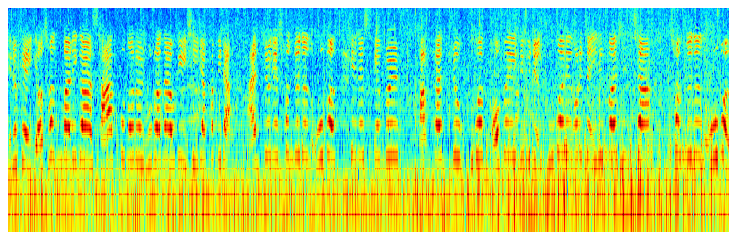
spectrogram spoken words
이렇게 6마리가 4코너를 돌아 나오기 시작합니다. 안쪽에 선두는 5번 PNS 갬블, 바깥쪽 9번 어메이징 위즈 두 번의 거리차 1마 신차, 선두는 5번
